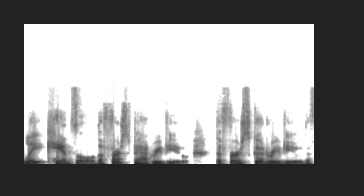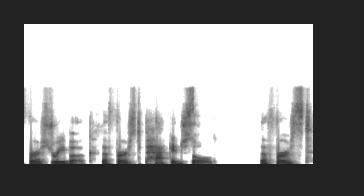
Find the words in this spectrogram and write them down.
late cancel, the first bad review, the first good review, the first rebook, the first package sold, the first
